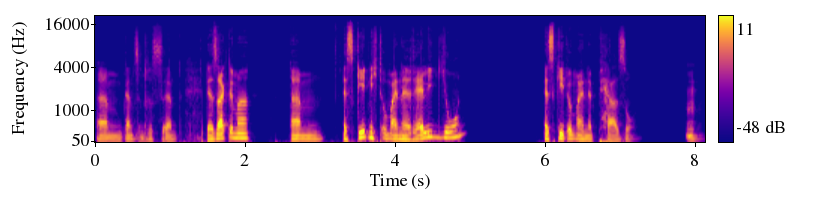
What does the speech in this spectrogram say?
ähm, ganz interessant. Der sagt immer, ähm, es geht nicht um eine Religion, es geht um eine Person. Mhm.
